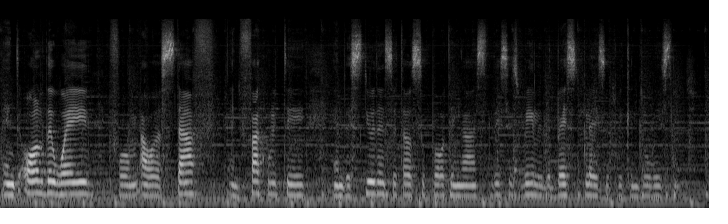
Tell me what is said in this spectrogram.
and all the way from our staff and faculty and the students that are supporting us. This is really the best place that we can do research.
